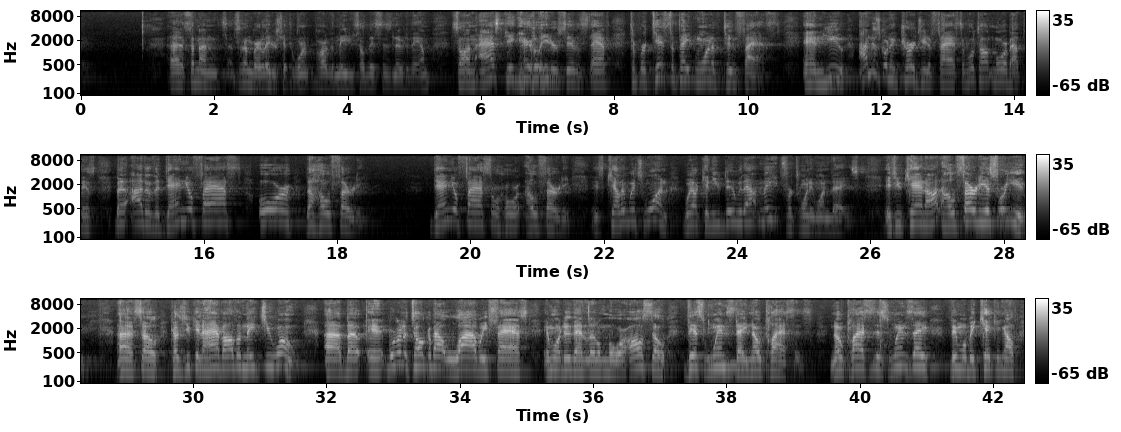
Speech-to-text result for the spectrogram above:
Uh, some, of them, some of our leadership weren't part of the meeting, so this is new to them. So I'm asking our leadership and staff to participate in one of two fasts. And you, I'm just going to encourage you to fast, and we'll talk more about this, but either the Daniel fast or the whole 30. Daniel fast or whole 30. Is Kelly, which one? Well, can you do without meat for 21 days? If you cannot, whole 30 is for you. Uh, so, because you can have all the meat you want. Uh, but uh, we're going to talk about why we fast, and we'll do that a little more. Also, this Wednesday, no classes. No classes this Wednesday. Then we'll be kicking off.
